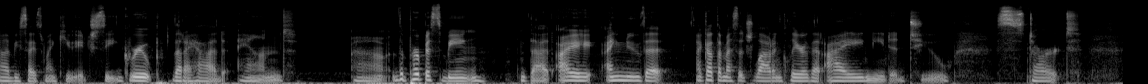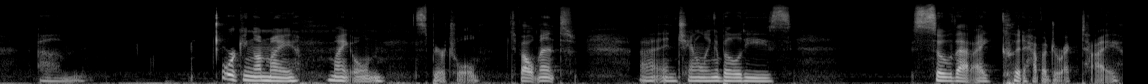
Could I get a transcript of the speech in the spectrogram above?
uh, besides my QHC group that I had, and uh, the purpose being that I I knew that I got the message loud and clear that I needed to start um, working on my my own spiritual development uh, and channeling abilities so that I could have a direct tie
